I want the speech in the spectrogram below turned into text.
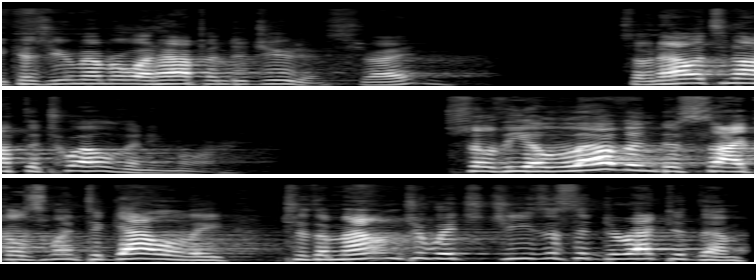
Because you remember what happened to Judas, right? So now it's not the 12 anymore. So the 11 disciples went to Galilee, to the mountain to which Jesus had directed them.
